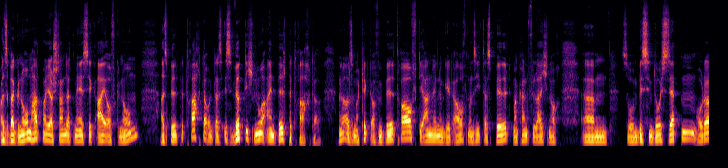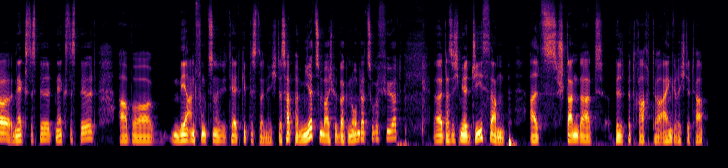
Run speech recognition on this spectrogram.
Also bei GNOME hat man ja standardmäßig Eye of GNOME als Bildbetrachter und das ist wirklich nur ein Bildbetrachter. Ne, also man klickt auf ein Bild drauf, die Anwendung geht auf, man sieht das Bild, man kann vielleicht noch ähm, so ein bisschen durchseppen oder nächstes Bild, nächstes Bild, aber mehr an Funktionalität gibt es da nicht. Das hat bei mir zum Beispiel bei GNOME dazu geführt, äh, dass ich mir G-Thumb als Standard Bildbetrachter eingerichtet habe,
